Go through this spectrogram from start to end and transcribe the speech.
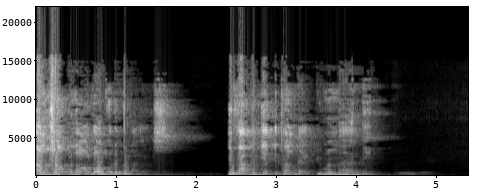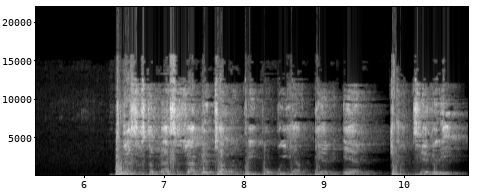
I'm jumping all over the place. If I forget to come back, you remind me. But this is the message I've been telling people. We have been in captivity.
